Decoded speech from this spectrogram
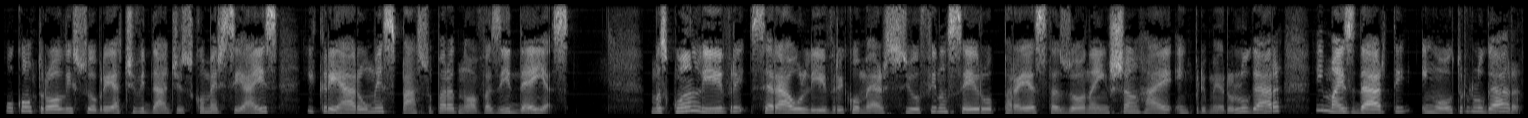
o controle sobre atividades comerciais e criar um espaço para novas ideias. Mas quão livre será o livre comércio financeiro para esta zona em Xangai, em primeiro lugar, e mais tarde em outro lugar?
